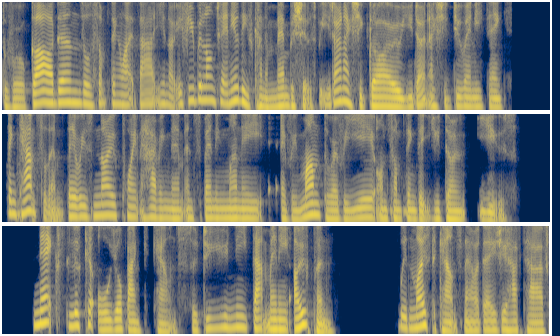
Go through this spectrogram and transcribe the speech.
the Royal Gardens or something like that. You know, if you belong to any of these kind of memberships, but you don't actually go, you don't actually do anything, then cancel them. There is no point having them and spending money every month or every year on something that you don't use. Next, look at all your bank accounts. So, do you need that many open? With most accounts nowadays, you have to have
